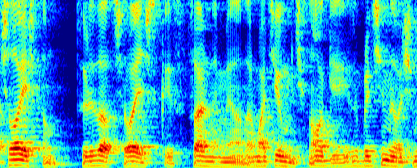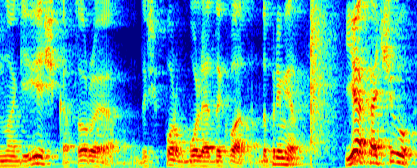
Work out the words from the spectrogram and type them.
человечеством, цивилизацией человеческой, социальными нормативами, технологиями изобретены очень многие вещи, которые до сих пор более адекватны. Например, я хочу,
